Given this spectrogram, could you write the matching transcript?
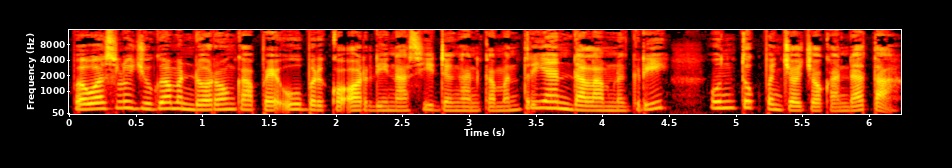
Bawaslu juga mendorong KPU berkoordinasi dengan Kementerian Dalam Negeri untuk pencocokan data.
